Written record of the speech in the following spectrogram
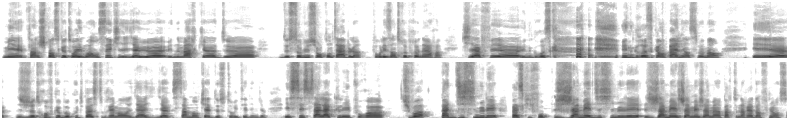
mais enfin, je pense que toi et moi, on sait qu'il y a eu euh, une marque de euh, de solutions comptables pour les entrepreneurs qui a fait euh, une grosse une grosse campagne en ce moment. Et euh, je trouve que beaucoup de posts vraiment il y a, y a, ça manquait de storytelling. Et c'est ça la clé pour euh, tu vois pas dissimuler parce qu'il faut jamais dissimuler jamais jamais jamais un partenariat d'influence.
